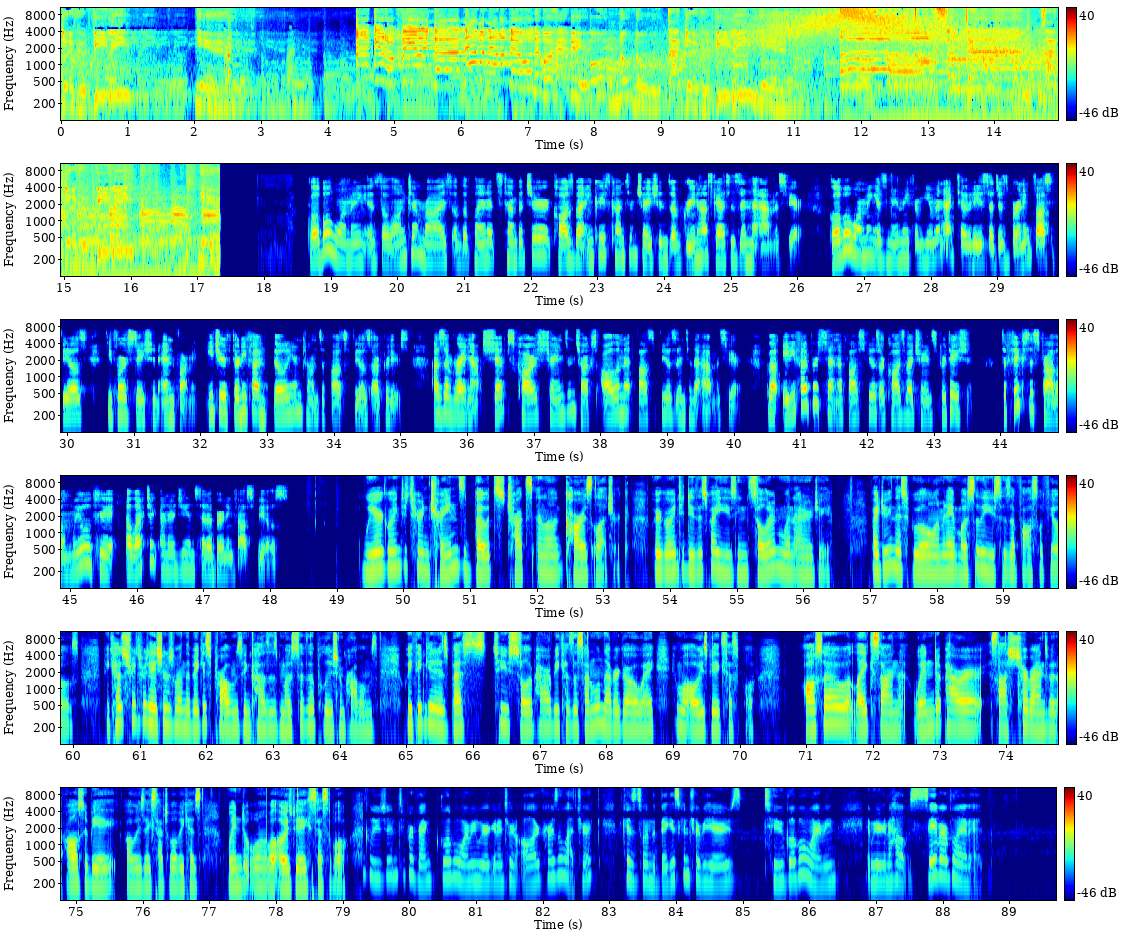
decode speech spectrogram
get a good feeling. Yeah. What? I get a feeling that I never, never, never, never had before. No, no, I get a good feeling. Yeah. Oh, sometimes I get a good feeling. Yeah. Global warming is the long term rise of the planet's temperature caused by increased concentrations of greenhouse gases in the atmosphere. Global warming is mainly from human activities such as burning fossil fuels, deforestation, and farming. Each year, 35 billion tons of fossil fuels are produced. As of right now, ships, cars, trains, and trucks all emit fossil fuels into the atmosphere. About 85% of fossil fuels are caused by transportation. To fix this problem, we will create electric energy instead of burning fossil fuels. We are going to turn trains, boats, trucks, and uh, cars electric. We are going to do this by using solar and wind energy. By doing this, we will eliminate most of the uses of fossil fuels. Because transportation is one of the biggest problems and causes most of the pollution problems, we think it is best to use solar power because the sun will never go away and will always be accessible. Also, like sun, wind power slash turbines would also be always acceptable because wind will, will always be accessible. conclusion, to prevent global warming, we are going to turn all our cars electric because it's one of the biggest contributors to global warming, and we are going to help save our planet.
